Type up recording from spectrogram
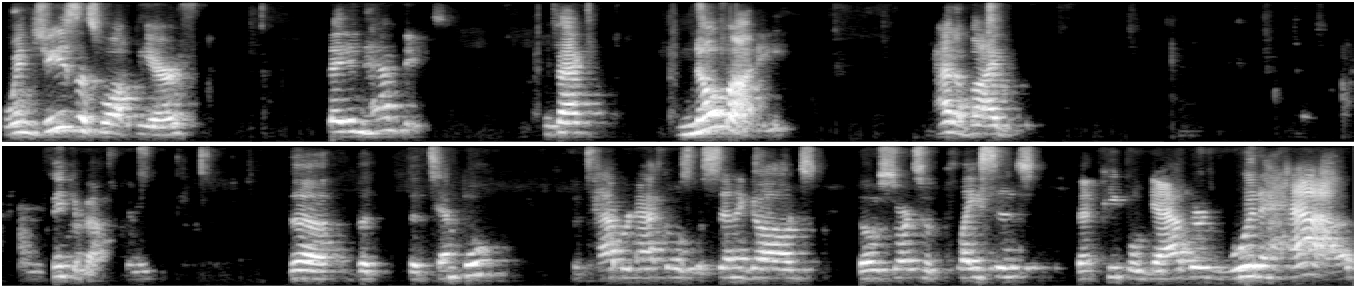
When Jesus walked the earth, they didn't have these. In fact, nobody had a Bible. Think about it. The, the, the temple, the tabernacles, the synagogues, those sorts of places that people gathered would have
